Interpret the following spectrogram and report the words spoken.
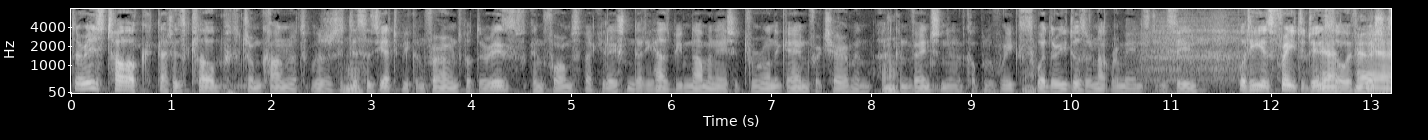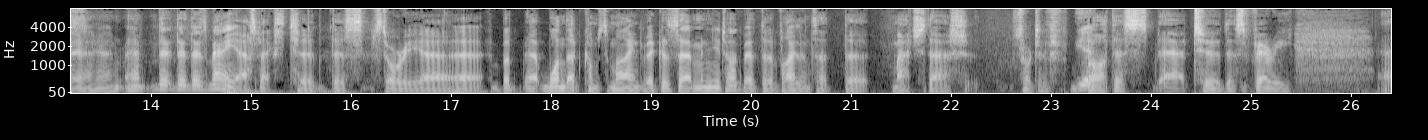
There is talk that his club, Drumconrath, which mm. this has yet to be confirmed, but there is informed speculation that he has been nominated to run again for chairman at mm. convention in a couple of weeks. Whether he does or not remains to be seen. But he is free to do so if he wishes. Yeah, yeah, yeah. There, there, there's many aspects to this story, uh, uh, but uh, one that comes to mind because when you talk about the violence at the match that sort of yeah. brought this uh, to this very uh,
